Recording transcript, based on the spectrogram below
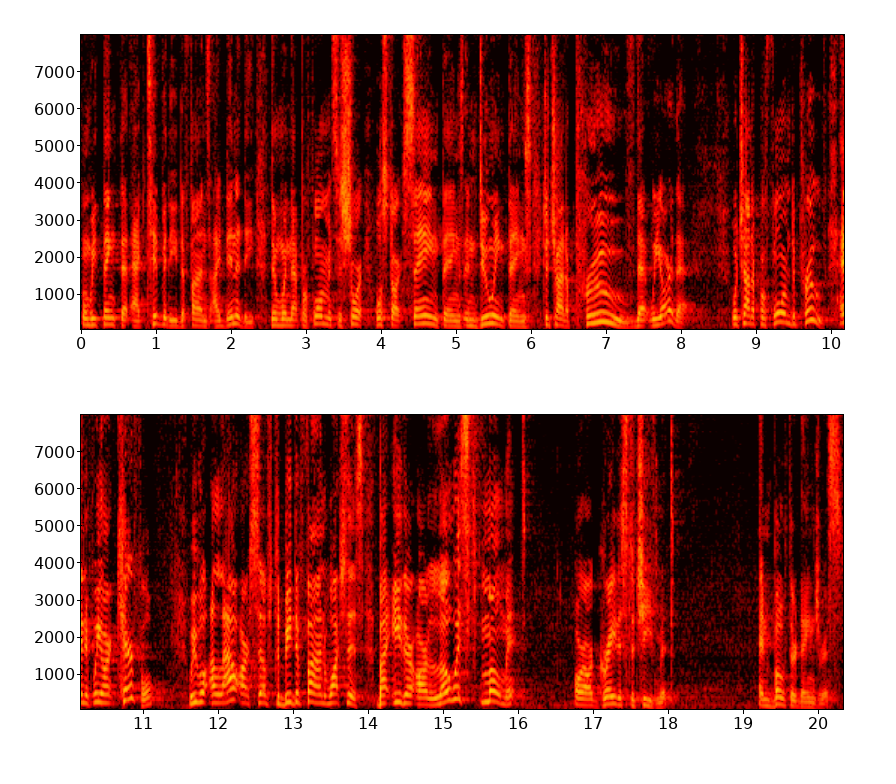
when we think that activity defines identity, then when that performance is short, we'll start saying things and doing things to try to prove that we are that. We'll try to perform to prove. And if we aren't careful, we will allow ourselves to be defined, watch this, by either our lowest moment or our greatest achievement. And both are dangerous.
